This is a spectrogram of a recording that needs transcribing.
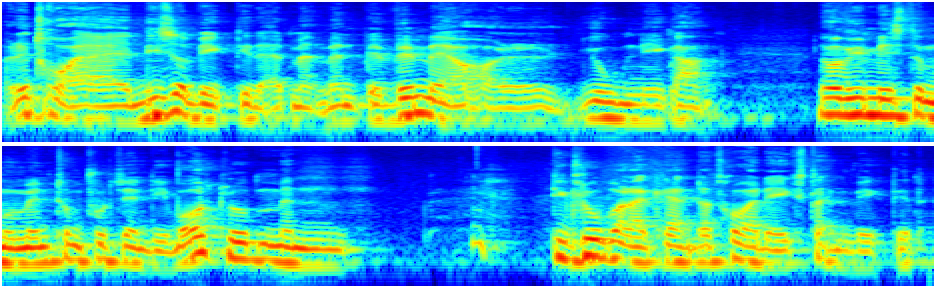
Og det tror jeg er lige så vigtigt, at man, man bliver ved med at holde julen i gang. Nu har vi mistet momentum fuldstændig i vores klub, men de klubber, der kan, der tror jeg, det er ekstremt vigtigt.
